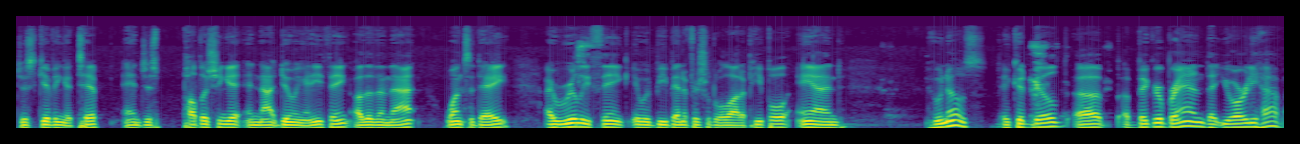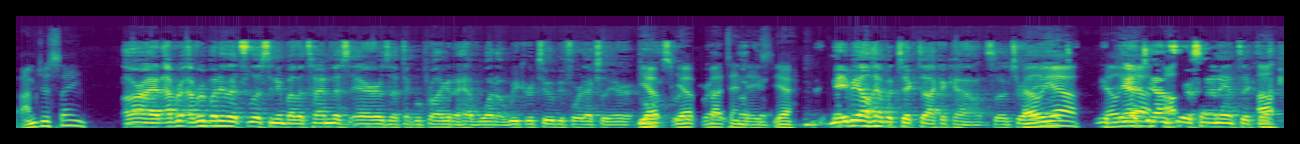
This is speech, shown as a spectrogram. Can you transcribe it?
just giving a tip and just publishing it and not doing anything other than that once a day, I really think it would be beneficial to a lot of people and. Who knows? It could build a, a bigger brand that you already have. I'm just saying. All right, every, everybody that's listening, by the time this airs, I think we're probably going to have what a week or two before it actually airs. Yep, right? yep, right? about ten okay. days. Yeah, maybe I'll have a TikTok account. So try. Hell yeah, at, hell at yeah. John Cerasani on TikTok.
